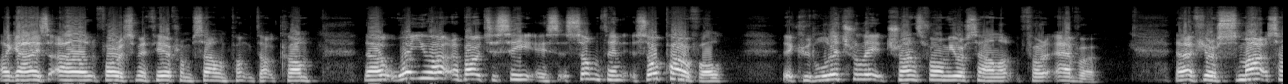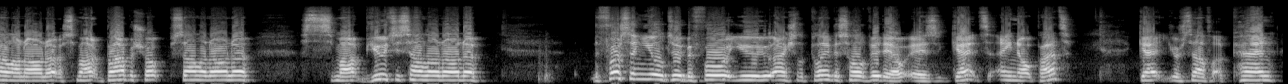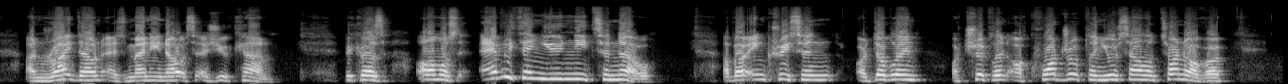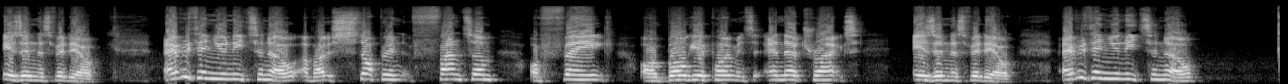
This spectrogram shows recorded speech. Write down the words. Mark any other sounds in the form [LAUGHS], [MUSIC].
Hi guys, Alan Forrest Smith here from salonpunk.com. Now what you are about to see is something so powerful that could literally transform your salon forever. Now if you're a smart salon owner, a smart barbershop salon owner, smart beauty salon owner, the first thing you'll do before you actually play this whole video is get a notepad, get yourself a pen and write down as many notes as you can because almost everything you need to know about increasing or doubling or tripling or quadrupling your salon turnover is in this video. Everything you need to know about stopping phantom or fake or bogey appointments in their tracks is in this video. Everything you need to know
